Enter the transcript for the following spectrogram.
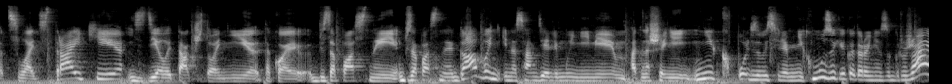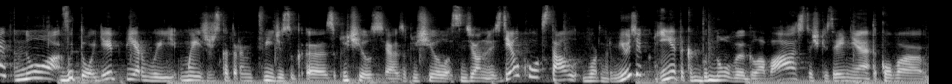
отсылать страйки и сделать так, что они такой безопасный, безопасная гавань, и на самом деле мы не имеем отношений ни к пользователям, ни к музыке, которую они загружают, но в итоге первый мейджор, с которым Twitch э, заключился, заключил лицензионную сделку, стал Warner Music. И это как бы новая глава с точки зрения такого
